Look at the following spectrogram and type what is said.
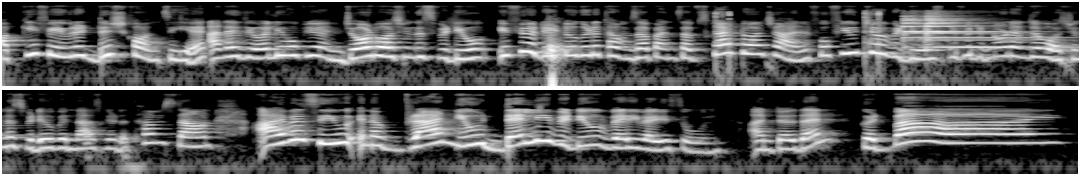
आपकी favorite dish कौन सी है. And I really hope you enjoyed watching this video. If you did, do get a thumbs up and subscribe to our channel for future videos. If you did not enjoy watching this video, bindas get a thumbs down. I will see you in a brand new Delhi video very very soon. Until then, goodbye.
